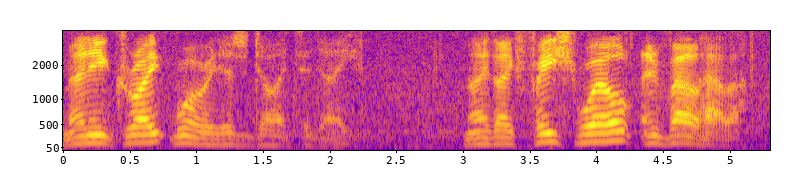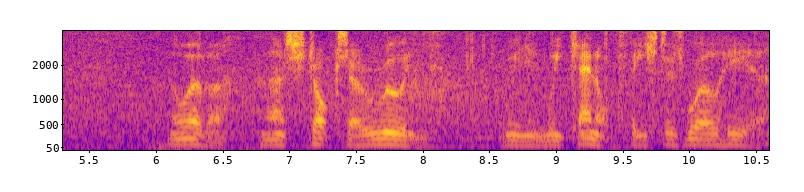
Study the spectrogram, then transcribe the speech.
Many great warriors died today. May they feast well in Valhalla. However, our stocks are ruined, meaning we cannot feast as well here.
